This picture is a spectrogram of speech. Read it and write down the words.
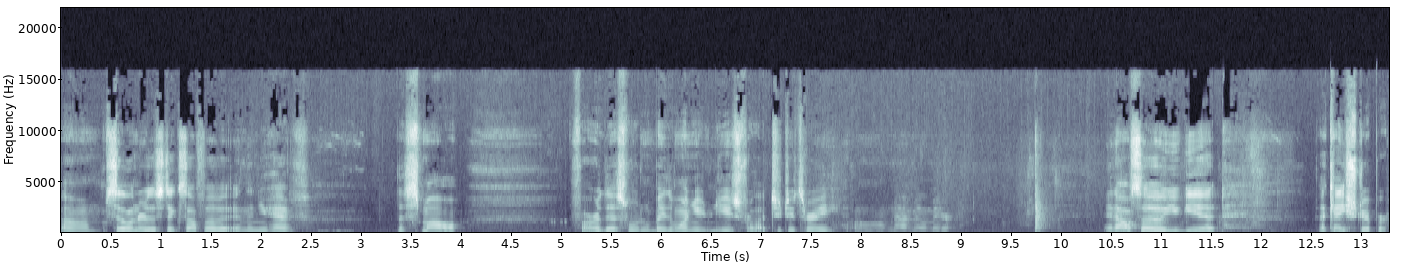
um, cylinder that sticks off of it, and then you have the small. For this one will be the one you'd use for like 223 um, 9 millimeter. And also you get a case stripper.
